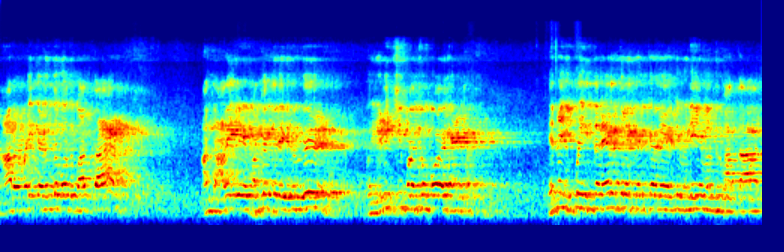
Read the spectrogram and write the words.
நாலரை மணிக்கு எழுந்தபோது பார்த்தால் அந்த அறையிலே பக்கத்திலே இருந்து ஒரு எழுச்சி முழக்கம் போல கேட்டேன். என்ன இப்படி இந்த நேரத்தில் கேட்கிறதே என்று வெளியே வந்து பார்த்தால்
